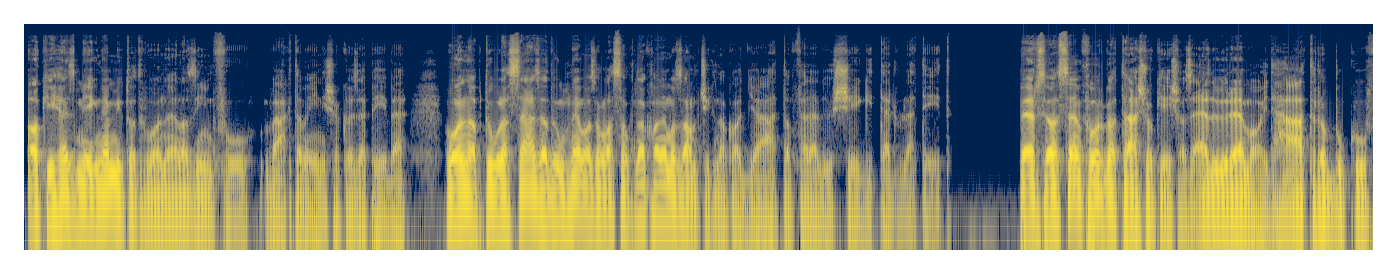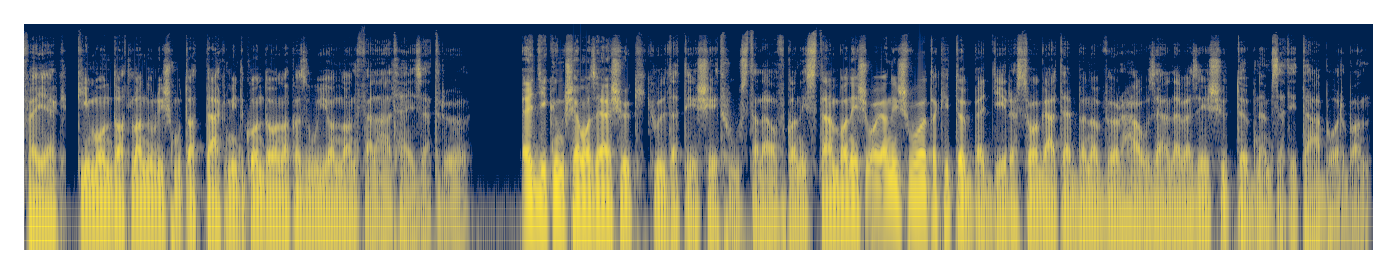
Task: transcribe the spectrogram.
Akihez még nem jutott volna el az infó, vágtam én is a közepébe. Holnaptól a századunk nem az olaszoknak, hanem az amcsiknak adja át a felelősségi területét. Persze a szemforgatások és az előre, majd hátra bukó fejek kimondatlanul is mutatták, mit gondolnak az újonnan felállt helyzetről. Egyikünk sem az első kiküldetését húzta le Afganisztánban, és olyan is volt, aki több egyére szolgált ebben a Wörhaus elnevezésű több nemzeti táborban.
